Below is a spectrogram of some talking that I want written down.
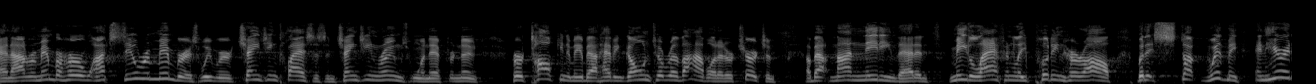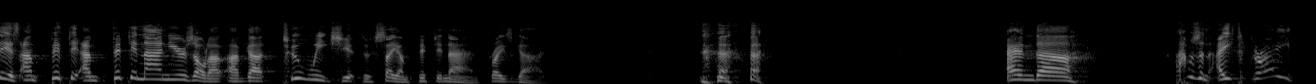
And I remember her, I still remember as we were changing classes and changing rooms one afternoon, her talking to me about having gone to a revival at her church and about my needing that and me laughingly putting her off. But it stuck with me. And here it is. I'm 50, I'm 59 years old. I, have got two weeks yet to say I'm 59. Praise God. and uh, I was in eighth grade.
